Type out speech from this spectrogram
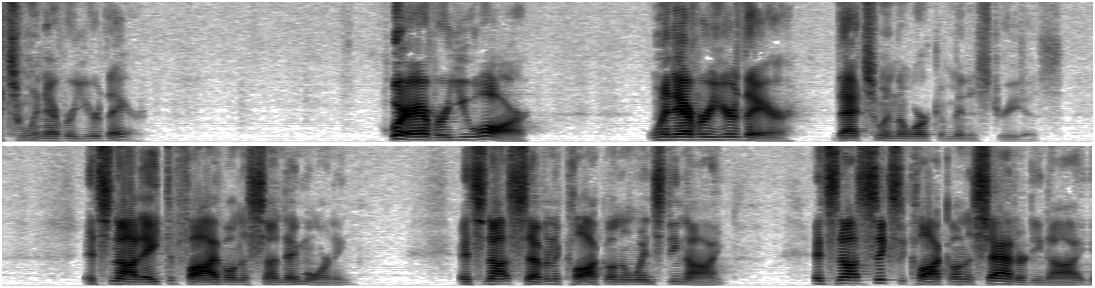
It's whenever you're there. Wherever you are, whenever you're there, that's when the work of ministry is. It's not 8 to 5 on a Sunday morning. It's not 7 o'clock on a Wednesday night. It's not 6 o'clock on a Saturday night.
